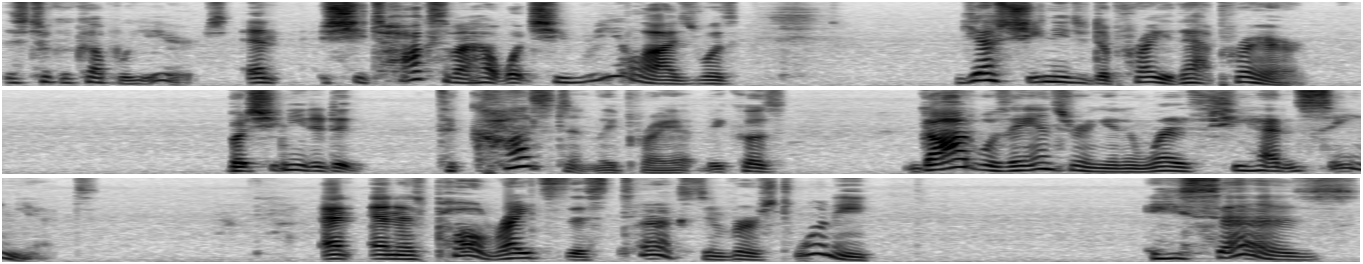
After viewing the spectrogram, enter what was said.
this took a couple years. And she talks about how what she realized was yes, she needed to pray that prayer, but she needed to, to constantly pray it because God was answering it in ways she hadn't seen yet. And, and as Paul writes this text in verse 20, he says,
